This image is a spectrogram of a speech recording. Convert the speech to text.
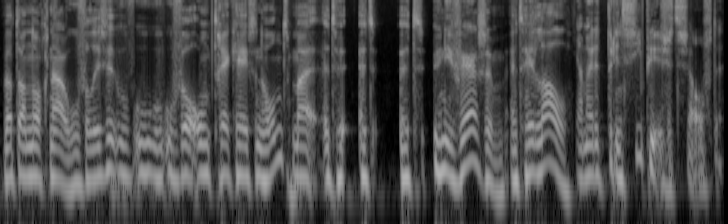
wat dan nog, nou, hoeveel is het? Hoe, hoe- hoeveel omtrek heeft een hond? Maar het, het, het universum, het heelal. Ja, maar het principe is hetzelfde.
